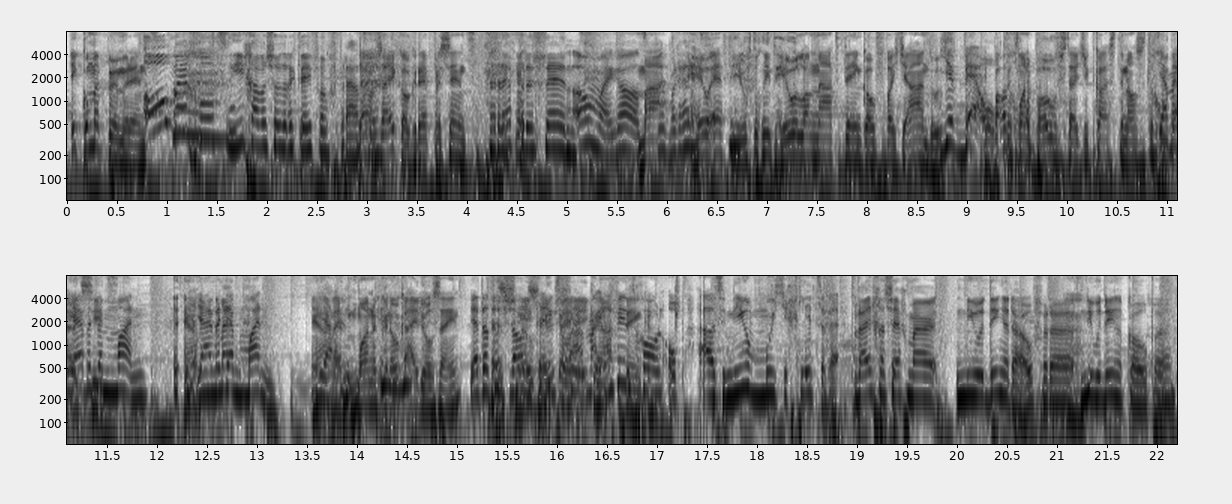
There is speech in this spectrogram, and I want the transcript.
Ik kom uit Purmerend. Oh mijn god, hier gaan we zo direct even over praten. Daarom zei ik ook, represent. Represent. Oh my god. Maar Purmerend. heel even, je hoeft toch niet heel lang na te denken over wat je aandoet? Jawel, Je pakt er gewoon het bovenste uit je kast en als het er Ja, goed maar jij uitziet... bent een man. Ja. Jij bent een man. Ja, Ja. maar mannen kunnen ook ijdel zijn. Ja, dat is wel zeker waar. Maar ik vind gewoon op oud en nieuw moet je glitteren. Wij gaan zeg maar nieuwe dingen daarover, eh, nieuwe dingen kopen.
